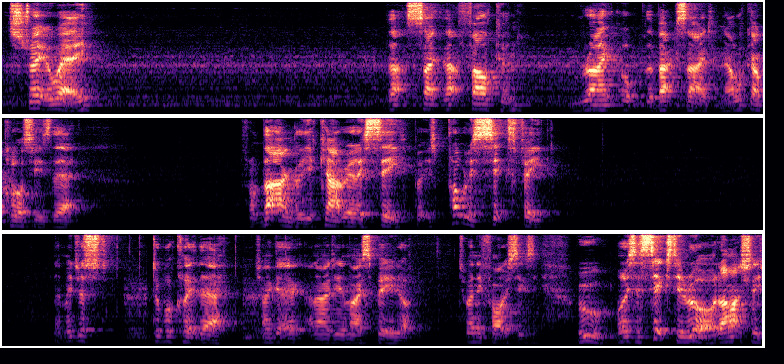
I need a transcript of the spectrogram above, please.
And straight away that, that falcon right up the backside. Now look how close he is there. From that angle you can't really see, but he's probably six feet. Let me just double click there, try and get an idea of my speed up. 20, 40, 60. Ooh, well it's a 60 road, I'm actually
